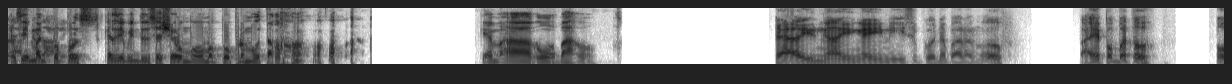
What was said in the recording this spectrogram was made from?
Kasi magpo-post, kasi doon sa show mo, magpo-promote ako. Kaya makakakuha pa ako. Kaya yun nga, yun nga iniisip ko na parang, oh, kaya pa ba to? O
